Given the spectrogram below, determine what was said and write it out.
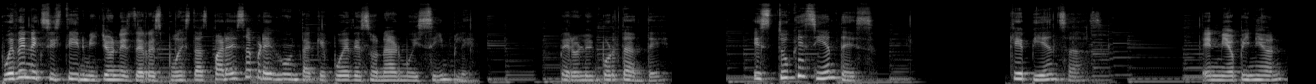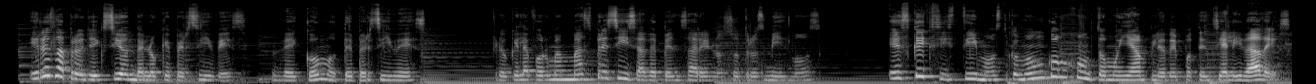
Pueden existir millones de respuestas para esa pregunta que puede sonar muy simple. Pero lo importante es tú qué sientes. ¿Qué piensas? En mi opinión, eres la proyección de lo que percibes, de cómo te percibes. Creo que la forma más precisa de pensar en nosotros mismos es que existimos como un conjunto muy amplio de potencialidades,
